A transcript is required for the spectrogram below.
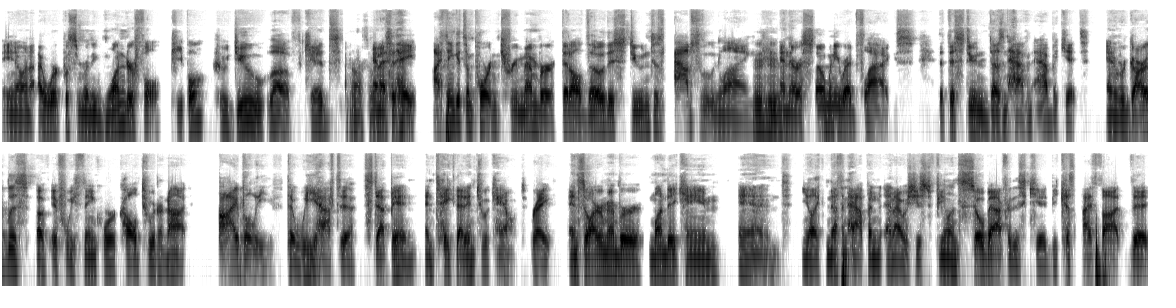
you know, and I worked with some really wonderful people who do love kids. Awesome. And I said, hey, I think it's important to remember that although this student is absolutely lying Mhm. and there are so many red flags, that this student doesn't have an advocate. And regardless of if we think we're called to it or not, I believe that we have to step in and take that into account. Right. And so I remember Monday came and, you know, like nothing happened. And I was just feeling so bad for this kid because I thought that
